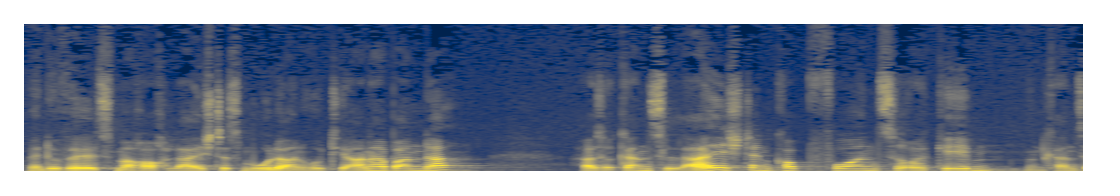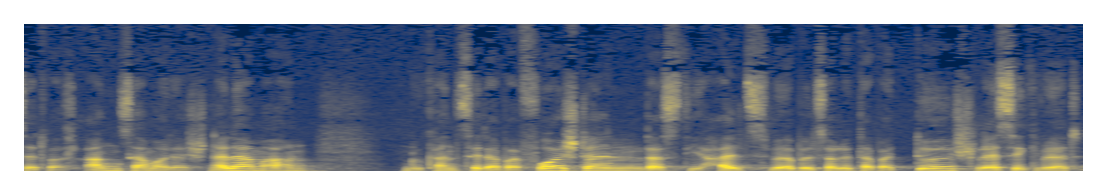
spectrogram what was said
Wenn du willst, mach auch leichtes Mula und Uddiyana Bandha. Also ganz leicht den Kopf vor und zurück geben. Man kann es etwas langsamer oder schneller machen. Und du kannst dir dabei vorstellen, dass die Halswirbelsäule dabei durchlässig wird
